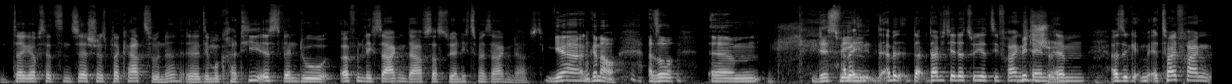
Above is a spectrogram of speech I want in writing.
da gab es jetzt ein sehr schönes Plakat zu, ne? Äh, Demokratie ist, wenn du öffentlich sagen darfst, dass du ja nichts mehr sagen darfst. Ja, genau. Also, ähm, deswegen. Aber, aber, darf ich dir dazu jetzt die Frage stellen? Ähm, also, äh, zwei Fragen,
